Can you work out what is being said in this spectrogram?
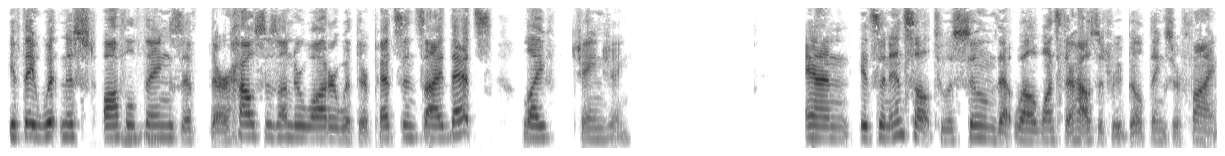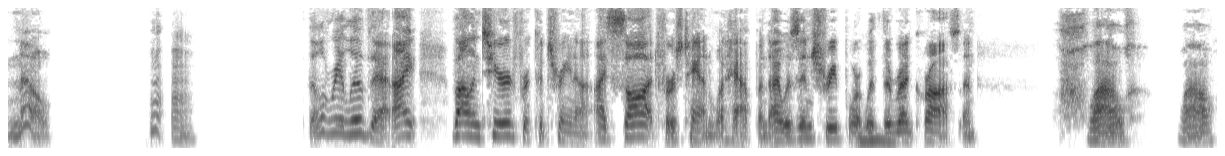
If they witnessed awful things, if their house is underwater with their pets inside, that's life changing. And it's an insult to assume that, well, once their house is rebuilt, things are fine. No. Mm-mm. They'll relive that. I volunteered for Katrina. I saw it firsthand what happened. I was in Shreveport with the mm-hmm. Red Cross and wow, wow.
